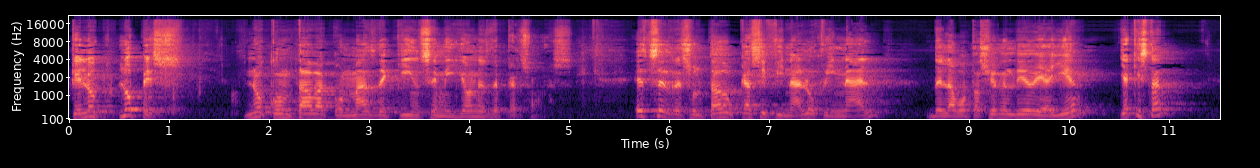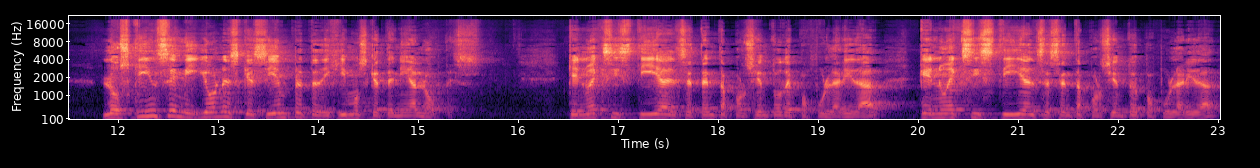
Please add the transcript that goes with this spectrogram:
que López no contaba con más de 15 millones de personas. Este es el resultado casi final o final de la votación el día de ayer. Y aquí están. Los 15 millones que siempre te dijimos que tenía López. Que no existía el 70% de popularidad, que no existía el 60% de popularidad,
